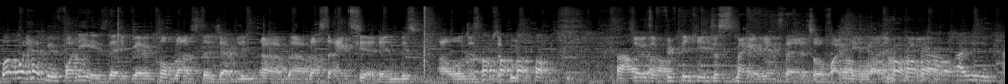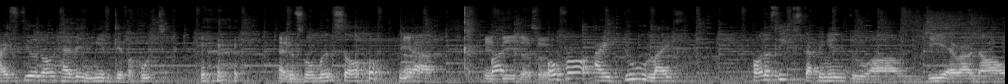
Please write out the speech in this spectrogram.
What would have been funny is that if we had called Blaster Javelin, uh, Blaster X here, then this I will just use a push. So it's a 50k just smack against that, so 5k guard. Well, I mean, I still don't have it in me to give a hoot at this moment, so yeah. But Indeed, overall, I do like, honestly, stepping into um, D era now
